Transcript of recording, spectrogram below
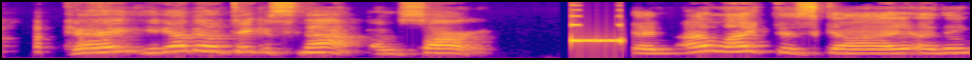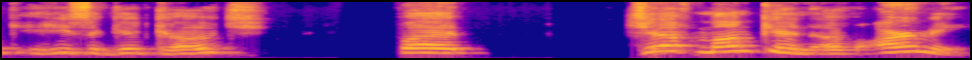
okay? You got to be able to take a snap. I'm sorry. And I like this guy. I think he's a good coach. But Jeff Monken of Army,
